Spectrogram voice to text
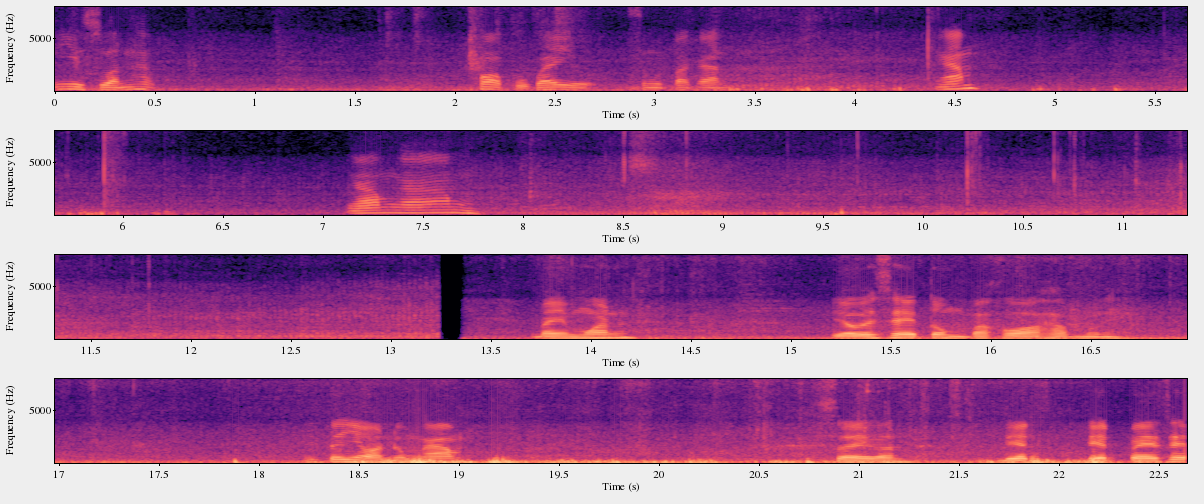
นี่สวนครับพ่อปลูกไว้อยู่สมุทรปราการงามงามงามใบม้วน เดี๋ยวไปใส่ต้มปลาคอครับมือนี้นี่ตะหย่อนงามๆใส่กันเด็ดเด็ดไปใส่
